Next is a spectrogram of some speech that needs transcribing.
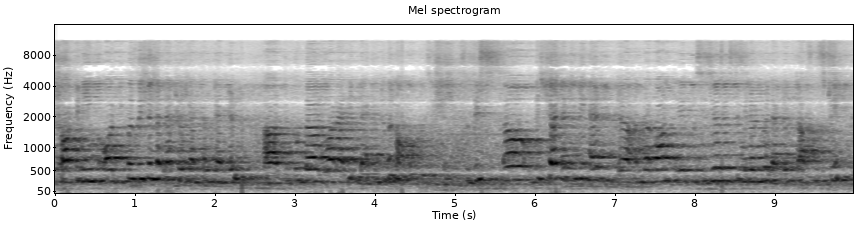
shortening or reposition the lateral canthal tendon uh, to put the lower eyelid back into the normal. So this child actually had uh, undergone a procedure similar to a lateral tarsal strain,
